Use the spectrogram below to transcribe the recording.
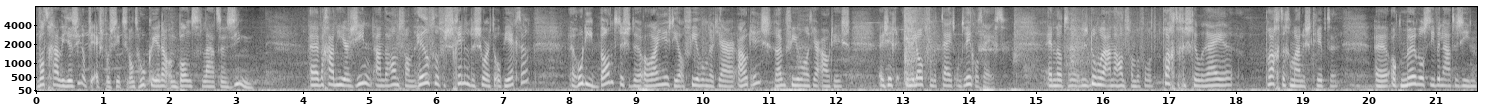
Wat gaan we hier zien op die expositie? Want hoe kun je nou een band laten zien? Uh, we gaan hier zien aan de hand van heel veel verschillende soorten objecten... Uh, hoe die band tussen de oranjes, die al 400 jaar oud is... ruim 400 jaar oud is... Uh, zich in de loop van de tijd ontwikkeld heeft. En dat dus doen we aan de hand van bijvoorbeeld prachtige schilderijen... prachtige manuscripten, ook meubels die we laten zien...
